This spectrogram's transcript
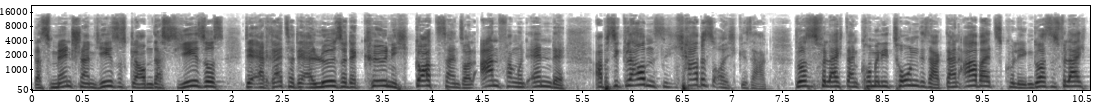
dass Menschen an Jesus glauben, dass Jesus der Erretter, der Erlöser, der König, Gott sein soll, Anfang und Ende. Aber sie glauben es nicht. Ich habe es euch gesagt. Du hast es vielleicht deinen Kommilitonen gesagt, deinen Arbeitskollegen. Du hast es vielleicht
